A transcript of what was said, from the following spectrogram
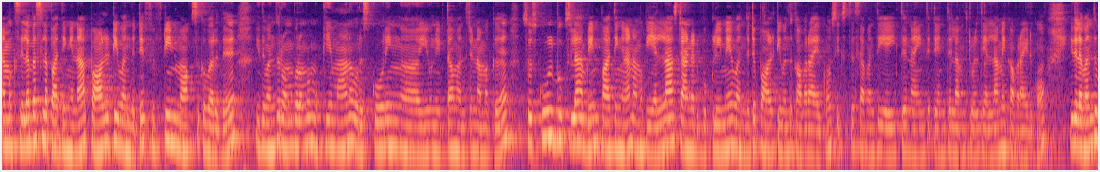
நமக்கு சிலபஸில் பார்த்தீங்கன்னா பாலிட்டி வந்துட்டு ஃபிஃப்டீன் மார்க்ஸுக்கு வருது. இது வந்து ரொம்ப ரொம்ப முக்கியமான ஒரு ஸ்கோரிங் யூனிட் தான் வந்துட்டு நமக்கு. ஸோ ஸ்கூல் புக்ஸில் அப்படின்னு பார்த்தீங்கன்னா நமக்கு எல்லா ஸ்டாண்டர்ட் புக்லேயுமே வந்துட்டு பாலிட்டி வந்து கவர் ஆகிருக்கும் sixth seventh eighth ninth tenth eleventh twelfth எல்லாமே கவர் ஆகிருக்கும் இதில் வந்து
